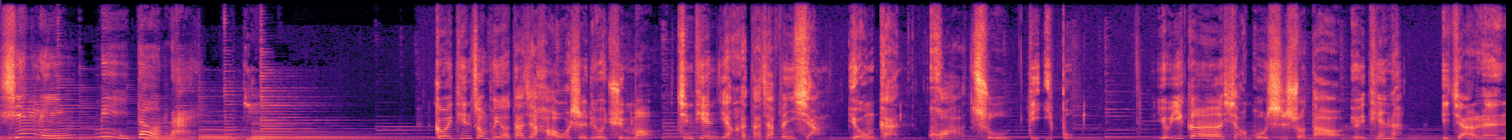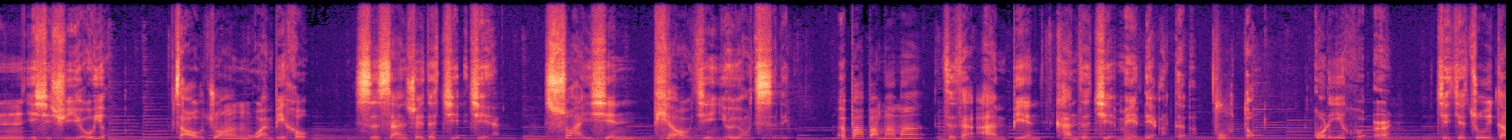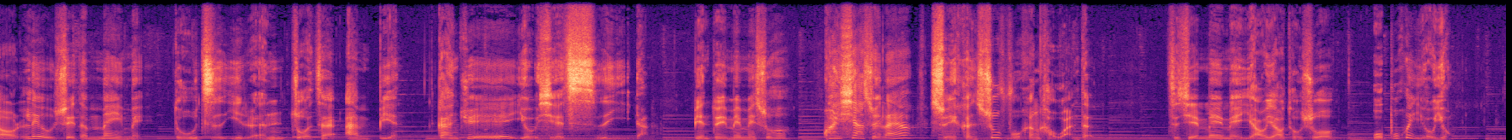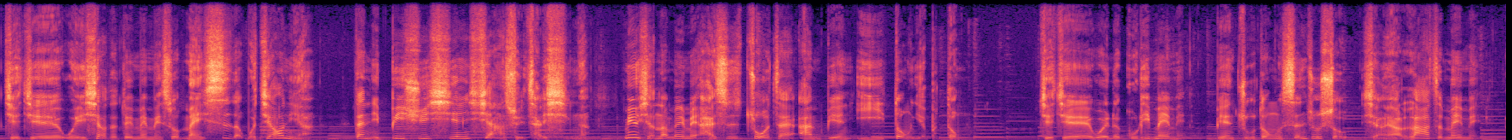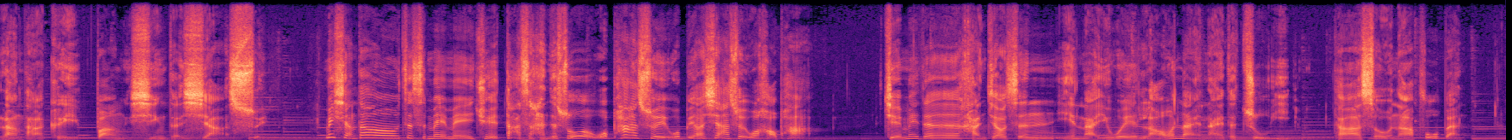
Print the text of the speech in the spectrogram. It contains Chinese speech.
心灵蜜豆奶。各位听众朋友，大家好，我是刘群茂，今天要和大家分享勇敢跨出第一步。有一个小故事说到，有一天呢，一家人一起去游泳，着装完毕后，十三岁的姐姐率先跳进游泳池里，而爸爸妈妈则在岸边看着姐妹俩的互动。过了一会儿，姐姐注意到六岁的妹妹独自一人坐在岸边。感觉有些迟疑呀，便对妹妹说：“快下水来啊，水很舒服，很好玩的。”只见妹妹摇摇头说：“我不会游泳。”姐姐微笑的对妹妹说：“没事的，我教你啊，但你必须先下水才行啊。”没有想到妹妹还是坐在岸边一动也不动。姐姐为了鼓励妹妹，便主动伸出手，想要拉着妹妹，让她可以放心的下水。没想到这时妹妹却大声喊着说：“我怕水，我不要下水，我好怕！”姐妹的喊叫声引来一位老奶奶的注意，她手拿浮板，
